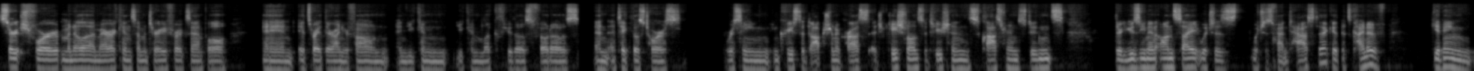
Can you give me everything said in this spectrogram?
search for manila american cemetery for example and it's right there on your phone and you can you can look through those photos and, and take those tours we're seeing increased adoption across educational institutions classrooms students. They're using it on site which is which is fantastic. It's kind of giving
